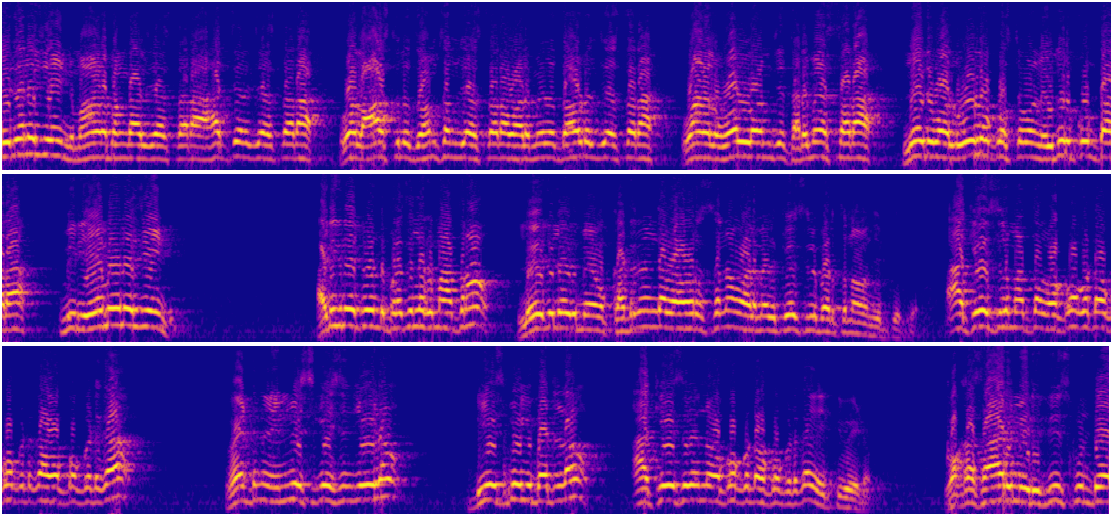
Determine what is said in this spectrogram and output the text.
ఏదైనా చేయండి. మానభంగాలు చేస్తారా హత్యలు చేస్తారా వాళ్ళ ఆస్తులు ధ్వంసం చేస్తారా వాళ్ళ మీద దాడులు చేస్తారా వాళ్ళని ఊళ్ళో నుంచి తరిమేస్తారా లేదు వాళ్ళు ఊళ్ళోకి వస్తే వాళ్ళని ఎదుర్కొంటారా మీరు ఏమైనా చేయండి. అడిగినటువంటి ప్రజలకు మాత్రం లేదు లేదు మేము కఠినంగా వ్యవహరిస్తున్నాం వాళ్ళ మీద కేసులు పెడుతున్నాం అని చెప్పి చెప్పి. ఆ కేసులు మొత్తం ఒక్కొక్కటి ఒక్కొక్కటిగా ఒక్కొక్కటిగా వెంటనే ఇన్వెస్టిగేషన్ చేయడం డిఎస్పీకి పెట్టడం ఆ కేసులన్నీ ఒక్కొక్కటి ఒక్కొక్కటిగా ఎత్తివేయడం. ఒకసారి మీరు తీసుకుంటే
